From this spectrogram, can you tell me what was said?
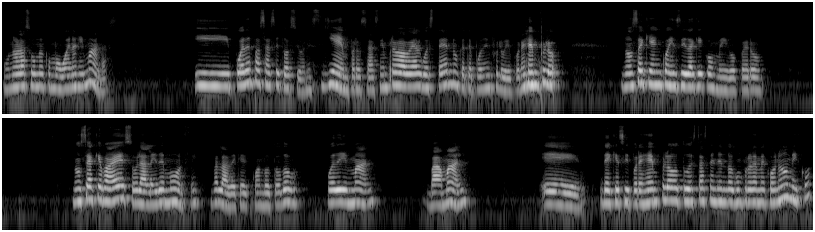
uno las asume como buenas y malas. Y pueden pasar situaciones, siempre, o sea, siempre va a haber algo externo que te puede influir. Por ejemplo, no sé quién coincide aquí conmigo, pero no sé a qué va eso, la ley de Murphy, ¿verdad? De que cuando todo puede ir mal, va mal. Eh, de que si, por ejemplo, tú estás teniendo algún problema económico,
